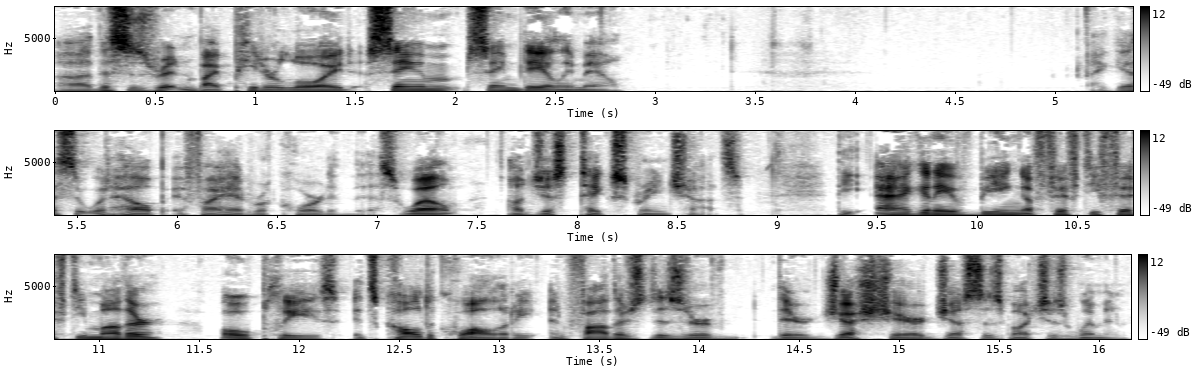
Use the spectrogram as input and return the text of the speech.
Uh, this is written by Peter Lloyd, same same Daily Mail. I guess it would help if I had recorded this. Well, I'll just take screenshots. The agony of being a 50 50 mother? Oh, please. It's called equality, and fathers deserve their just share just as much as women.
